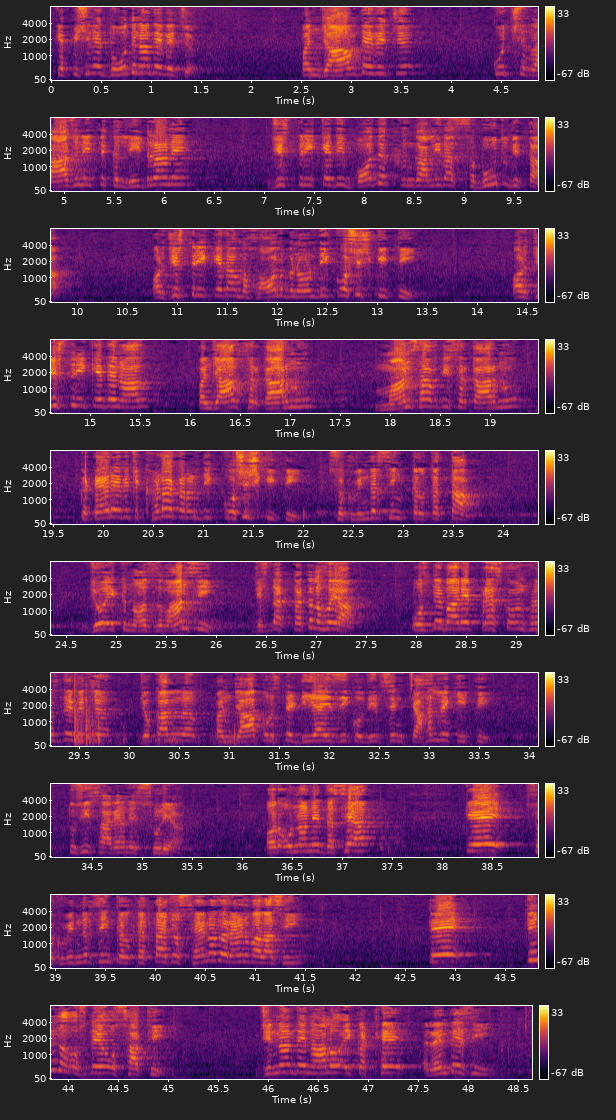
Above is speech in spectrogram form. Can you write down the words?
ਕਿ ਪਿਛਲੇ 2 ਦਿਨਾਂ ਦੇ ਵਿੱਚ ਪੰਜਾਬ ਦੇ ਵਿੱਚ ਕੁਝ ਰਾਜਨੀਤਿਕ ਲੀਡਰਾਂ ਨੇ ਜਿਸ ਤਰੀਕੇ ਦੀ ਬੌਧਿਕ ਕੰਗਾਲੀ ਦਾ ਸਬੂਤ ਦਿੱਤਾ ਔਰ ਜਿਸ ਤਰੀਕੇ ਦਾ ਮਾਹੌਲ ਬਣਾਉਣ ਦੀ ਕੋਸ਼ਿਸ਼ ਕੀਤੀ ਔਰ ਜਿਸ ਤਰੀਕੇ ਦੇ ਨਾਲ ਪੰਜਾਬ ਸਰਕਾਰ ਨੂੰ, ਮਾਨ ਸਾਹਿਬ ਦੀ ਸਰਕਾਰ ਨੂੰ ਕਟਹਿਰੇ ਵਿੱਚ ਖੜਾ ਕਰਨ ਦੀ ਕੋਸ਼ਿਸ਼ ਕੀਤੀ, ਸੁਖਵਿੰਦਰ ਸਿੰਘ ਕਲਕੱਤਾ, ਜੋ ਇੱਕ ਨੌਜਵਾਨ ਸੀ, ਜਿਸ ਦਾ ਕਤਲ ਹੋਇਆ, ਉਸ ਦੇ ਬਾਰੇ ਪ੍ਰੈਸ ਕਾਨਫਰੰਸ ਦੇ ਵਿੱਚ ਜੋ ਕੱਲ ਪੰਜਾਬ ਪੁਲਿਸ ਦੇ ਡੀਆਈਜੀ ਕੁਲਦੀਪ ਸਿੰਘ ਚਾਹਲ ਨੇ ਕੀਤੀ, ਤੁਸੀਂ ਸਾਰਿਆਂ ਨੇ ਸੁਣਿਆ। ਔਰ ਉਹਨਾਂ ਨੇ ਦੱਸਿਆ ਕਿ ਸੁਖਵਿੰਦਰ ਸਿੰਘ ਕਲਕੱਤਾ ਜੋ ਸੈਨਾ ਦਾ ਰਹਿਣ ਵਾਲਾ ਸੀ ਤੇ ਤਿੰਨ ਉਸਦੇ ਉਹ ਸਾਥੀ ਜਿਨ੍ਹਾਂ ਦੇ ਨਾਲ ਉਹ ਇਕੱਠੇ ਰਹਿੰਦੇ ਸੀ,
